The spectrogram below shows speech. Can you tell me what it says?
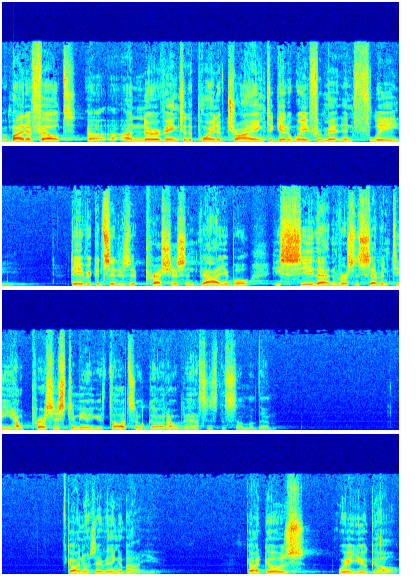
It might have felt uh, unnerving to the point of trying to get away from it and flee. David considers it precious and valuable. He see that in verses 17. How precious to me are your thoughts, O God, how vast is the sum of them. God knows everything about you. God goes where you go.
